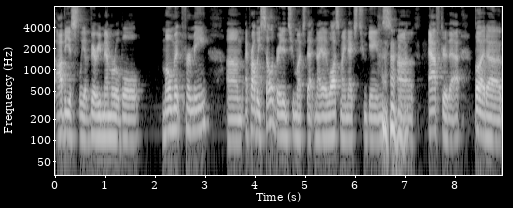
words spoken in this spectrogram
obviously a very memorable moment for me. Um, I probably celebrated too much that night. I lost my next two games uh, after that, but uh,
